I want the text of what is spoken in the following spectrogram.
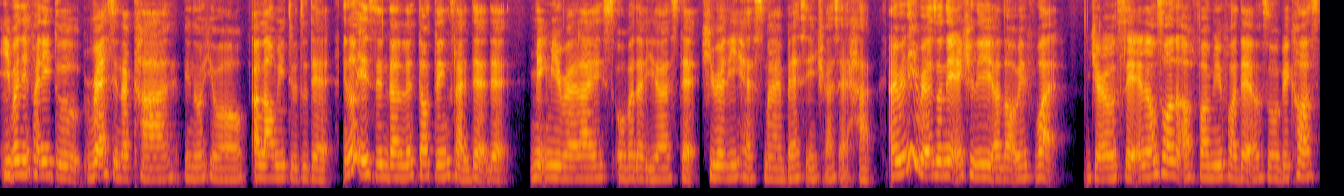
even if I need to rest in the car, you know, he will allow me to do that. You know, it's in the little things like that that make me realize over the years that he really has my best interest at heart. I really resonate actually a lot with what Gerald said, and I also want to affirm you for that also because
